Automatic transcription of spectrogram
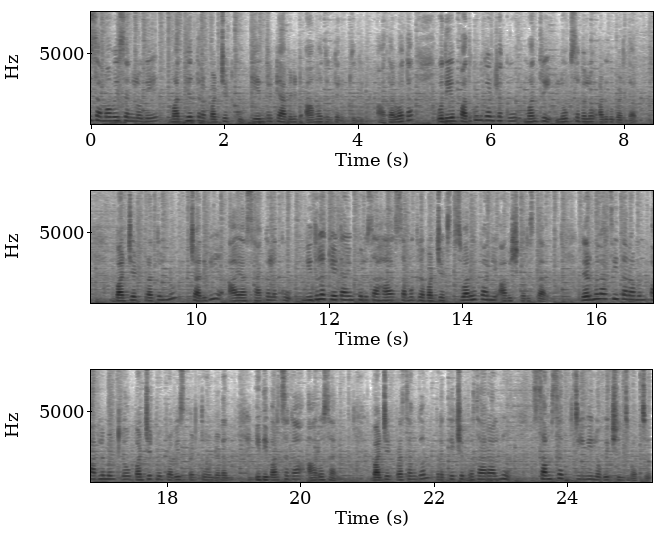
ఈ సమావేశంలోనే మధ్యంతర బడ్జెట్కు కేంద్ర కేబినెట్ ఆమోదం తెలుపుతుంది. ఆ తర్వాత ఉదయం పదకొండు గంటలకు మంత్రి లోక్సభలో అడుగు పెడతారు బడ్జెట్ ప్రతులను చదివి ఆయా శాఖలకు నిధుల కేటాయింపులు సహా సమగ్ర బడ్జెట్ స్వరూపాన్ని ఆవిష్కరిస్తారు. నిర్మలా సీతారామన్ పార్లమెంట్లో బడ్జెట్ను ప్రవేశపెడుతూ ఉండడం ఇది వరుసగా ఆరోసారి. బడ్జెట్ ప్రసంగం ప్రత్యక్ష ప్రసారాలను సంసద్ టీవీలో వీక్షించవచ్చు.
